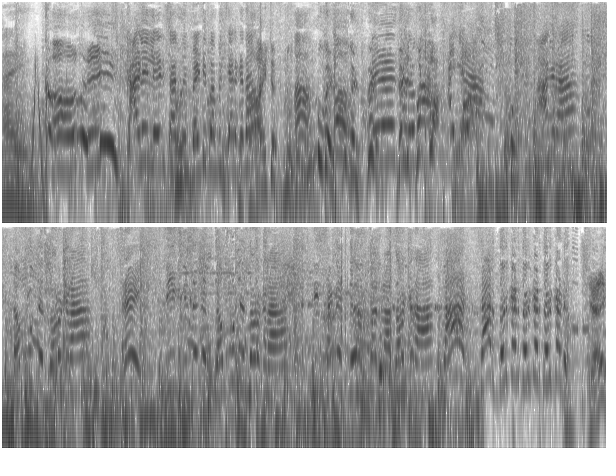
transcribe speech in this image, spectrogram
హాయ్. ఖాళీ. లేడు సార్ మీరు బయటికి పంపించారు కదా. అయితే నువ్వు- ఆ. నువ్వు వెళ్ళు, నువ్వు వెళ్ళు, వెళ్ళు, నేనే వెళ్ళు, సార్ పట్టుకో. అయ్యా. ఆగరా. దమ్ముంటే దొరకరా. రేయ్ నీకు నిజంగా దమ్ముంటే దొరకరా? సంగతి తెలుస్తాడు దొరకరా సార్ సార్ దొరికాడు దొరికాడు దొరికాడు ఏయ్,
